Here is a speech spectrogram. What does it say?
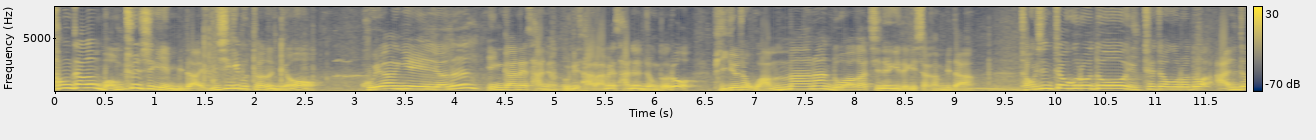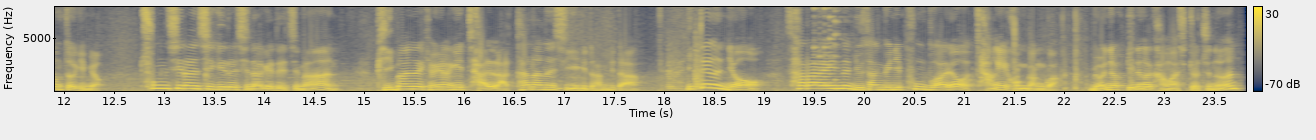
성장은 멈춘 시기입니다. 이 시기부터는요, 고양이의 1년은 인간의 4년, 우리 사람의 4년 정도로 비교적 완만한 노화가 진행이 되기 시작합니다. 정신적으로도 육체적으로도 안정적이며 충실한 시기를 지나게 되지만 비만의 경향이 잘 나타나는 시기이기도 합니다. 이때는요, 살아있는 유산균이 풍부하여 장의 건강과 면역 기능을 강화시켜주는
